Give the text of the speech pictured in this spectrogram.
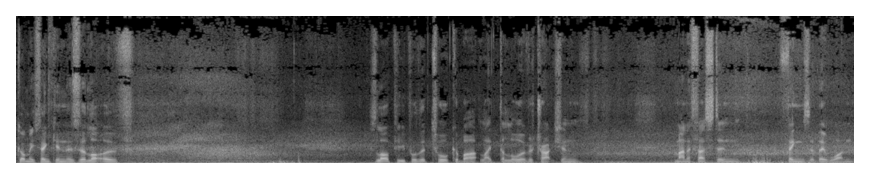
got me thinking. There's a lot of there's a lot of people that talk about like the law of attraction manifesting things that they want.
